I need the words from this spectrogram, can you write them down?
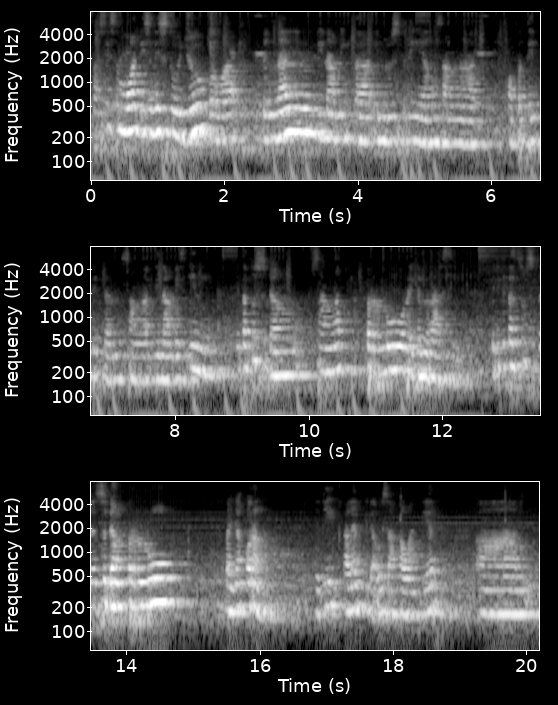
pasti semua di sini setuju bahwa dengan dinamika industri yang sangat kompetitif dan sangat dinamis ini, kita tuh sedang sangat perlu regenerasi. Jadi kita sudah sedang perlu banyak orang. Jadi kalian tidak usah khawatir. Um,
